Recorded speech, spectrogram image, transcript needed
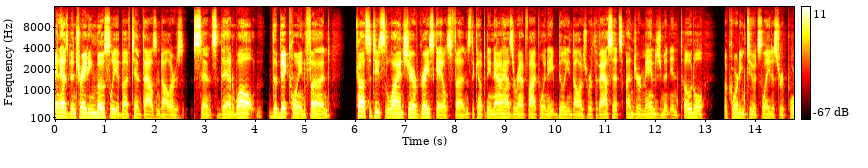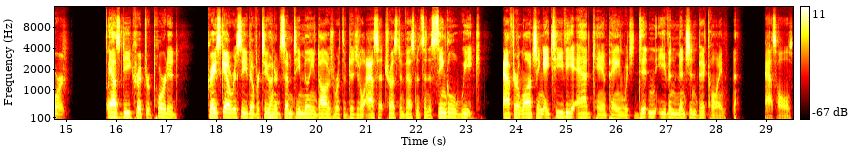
and has been trading mostly above $10,000 since then. While the Bitcoin fund constitutes the lion's share of Grayscale's funds. The company now has around $5.8 billion worth of assets under management in total, according to its latest report. As Decrypt reported, Grayscale received over $217 million worth of digital asset trust investments in a single week after launching a TV ad campaign which didn't even mention Bitcoin. Assholes.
